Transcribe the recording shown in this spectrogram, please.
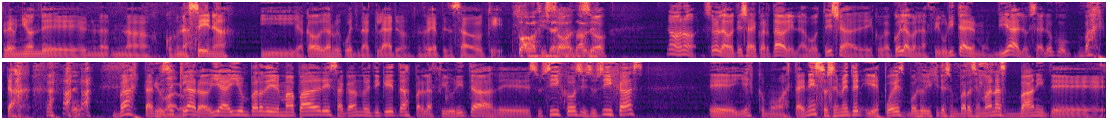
reunión de una, una, con una cena y acabo de darme cuenta, claro, no había pensado que Toda vajilla sonso. No, no, solo la botella descartable, la botella de Coca-Cola con la figurita del mundial, o sea, loco, basta, ¿eh? basta. Qué Entonces, bárbaro. claro, había ahí un par de mapadres sacando etiquetas para las figuritas de sus hijos y sus hijas. eh, y es como hasta en eso se meten y después, vos lo dijiste hace un par de semanas, van y te,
